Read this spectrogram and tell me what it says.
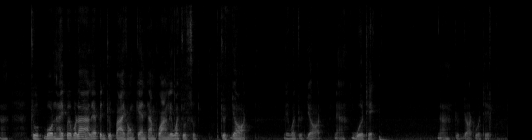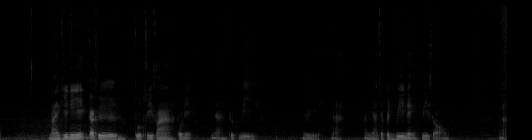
นะจุดบนไฮเปอร์โบลาและเป็นจุดปลายของแกนตามขวางเรียกว่าจุดสุดจุดยอด เรียกว่าจุดยอด นะ vertex นะจุดยอด vertex ในที่นี้ก็คือจุดสีฟ้าตัวนี้นะจุด v v นะอันนี้อาจจะเป็น v 1 v 2นะ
